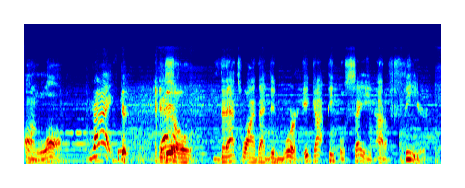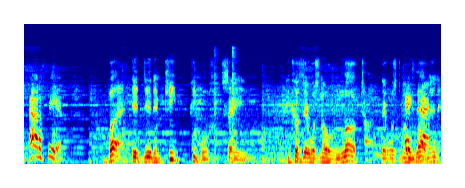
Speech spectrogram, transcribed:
on law. Right. And yeah. so that's why that didn't work. It got people saved out of fear. Out of fear. But it didn't keep people saved because there was no love taught. There was no Exactly. love in it.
